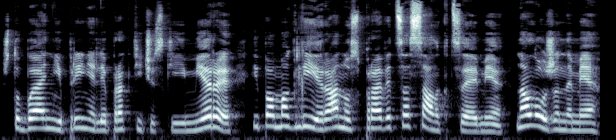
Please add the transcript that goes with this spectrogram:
чтобы они приняли практические меры и помогли Ирану справиться с санкциями, наложенными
